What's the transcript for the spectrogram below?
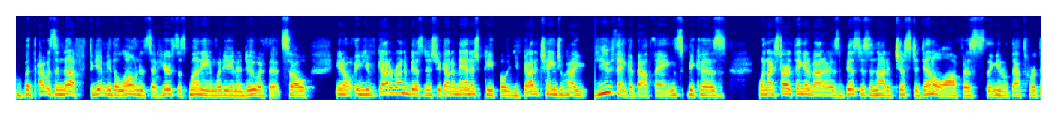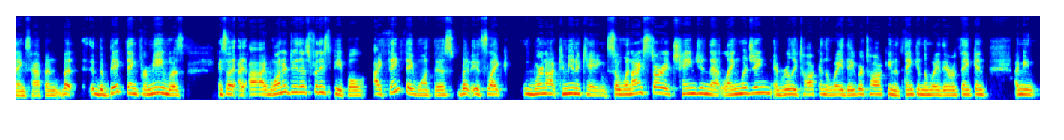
but that was enough to get me the loan and said here's this money and what are you going to do with it? So you know you've got to run a business you've got to manage people you've got to change how you think about things because when i started thinking about it as a business and not just a dental office you know that's where things happen. But the big thing for me was it's like I, I want to do this for these people i think they want this but it's like we're not communicating. So when I started changing that languaging and really talking the way they were talking and thinking the way they were thinking, I mean,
